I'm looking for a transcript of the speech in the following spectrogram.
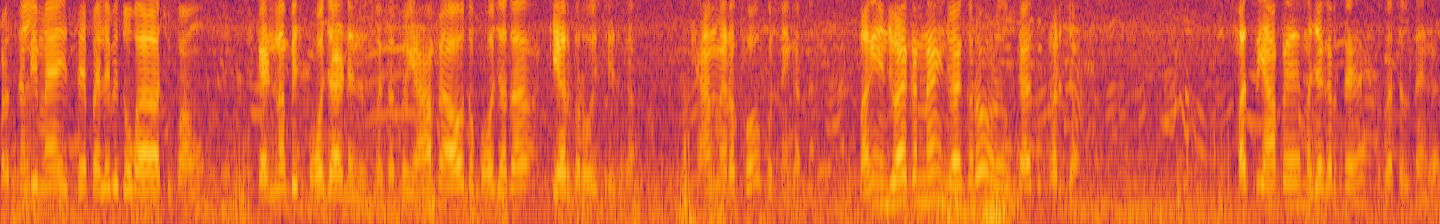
पर्सनली मैं इससे पहले भी दो बार आ चुका हूँ। कैंडलम बीच बहुत ज़्यादा डेंजरस लगता है। तो यहाँ पे आओ तो बहुत ज़्यादा केयर करो इस चीज़ का। ध्यान में रखो कुछ नहीं करना। बाकी एंजॉय करना है एंजॉय करो और उसके बाद घर जाओ। मस्त यहाँ पे मज़ा करते हैं बाद चलते हैं घर।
